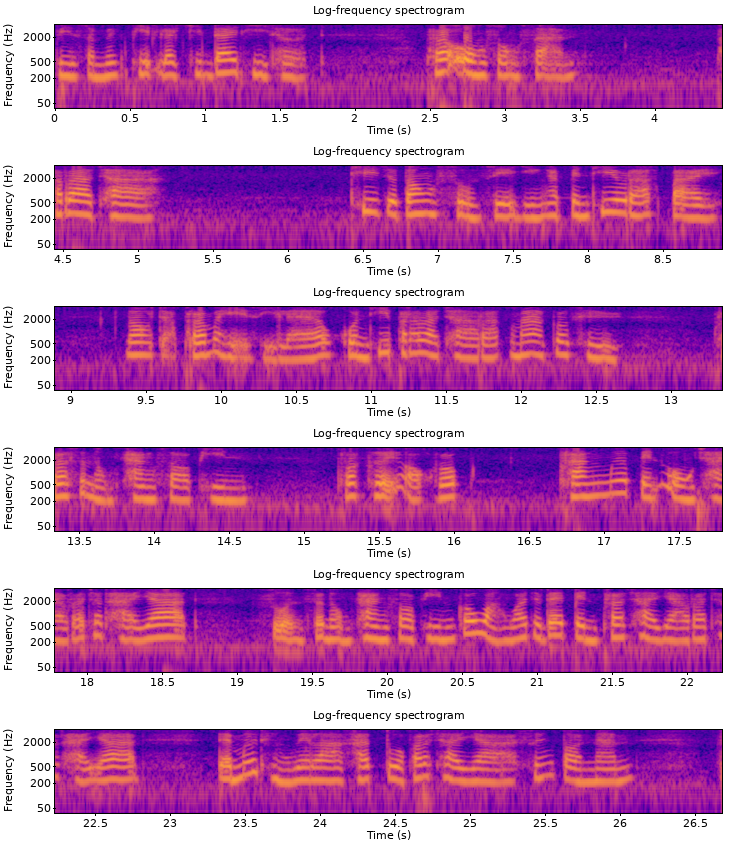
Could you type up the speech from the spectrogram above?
พินสำนึกผิดและคิดได้ทีเถิด พระองค์สงสาร พระราชา ที่จะต้องสูญเสียหญิงอันเป็นที่รักไป นอกจากพระมเหสีแล้ว คนที่พระราชารักมากก็คือ พระสนมคังซอพิน เพราะเคยออกรบครั้งเมื่อเป็นองค์ชายรัชทายาทส่วนสนมคังซอพินก็หวังว่าจะได้เป็นพระชายารัชทายาทแต่เมื่อถึงเวลาคัดตัวพระชายาซึ่งตอนนั้น ส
